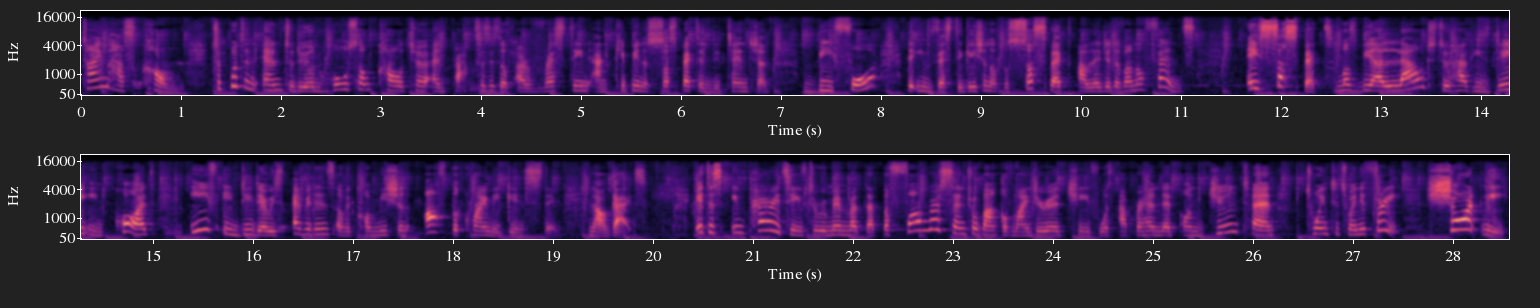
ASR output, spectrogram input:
time has come to put an end to the unwholesome culture and practices of arresting and keeping a suspect in detention before the investigation of the suspect alleged of an offense. A suspect must be allowed to have his day in court if indeed there is evidence of a commission of the crime against him. Now, guys, it is imperative to remember that the former Central Bank of Nigeria chief was apprehended on June 10, 2023, shortly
